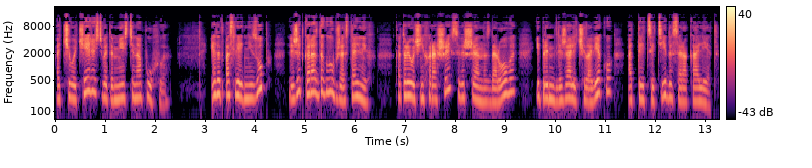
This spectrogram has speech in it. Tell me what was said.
отчего челюсть в этом месте напухла. Этот последний зуб лежит гораздо глубже остальных, которые очень хороши, совершенно здоровы и принадлежали человеку от 30 до 40 лет.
